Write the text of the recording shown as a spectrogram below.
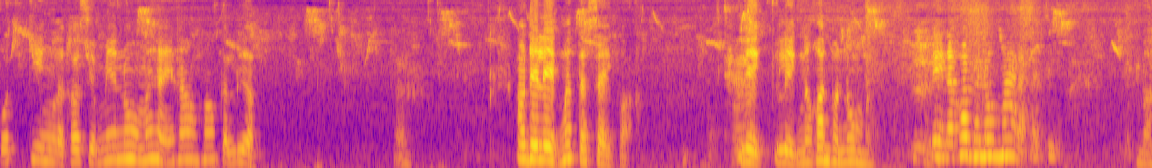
กดกิ่งแล้วเขาเสียเมนูมาให้เฮาเฮาก็เลือกอะเอาเดเลขมาแต่ใส่ก่อนเลขเลขนครพนม เด็กนครพนมมากอะค่ะจีบ่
